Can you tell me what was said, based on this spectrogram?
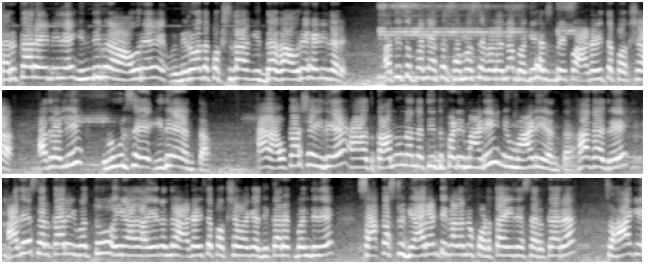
ಸರ್ಕಾರ ಏನಿದೆ, ಹಿಂದಿನ ಅವರೇ ವಿರೋಧ ಪಕ್ಷದಾಗಿದ್ದಾಗ ಅವರೇ ಹೇಳಿದ್ದಾರೆ. ಅತಿಥಿ ಉಪನ್ಯಾಸ ಸಮಸ್ಯೆಗಳನ್ನ ಬಗೆಹರಿಸಬೇಕು ಆಡಳಿತ ಪಕ್ಷ. ಅದರಲ್ಲಿ ರೂಲ್ಸ್ ಇದೆ ಅಂತ. ಆ ಅವಕಾಶ ಇದೆ. ಆ ಕಾನೂನನ್ನ ತಿದ್ದುಪಡಿ ಮಾಡಿ ನೀವು ಮಾಡಿ ಅಂತ. ಹಾಗಾದ್ರೆ ಅದೇ ಸರ್ಕಾರ ಇವತ್ತು ಏನಂದ್ರೆ ಆಡಳಿತ ಪಕ್ಷವಾಗಿ ಅಧಿಕಾರಕ್ಕೆ ಬಂದಿದೆ. ಸಾಕಷ್ಟು ಗ್ಯಾರಂಟಿಗಳನ್ನು ಕೊಡ್ತಾ ಇದೆ ಸರ್ಕಾರ. ಸೊ ಹಾಗೆ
